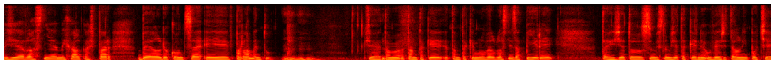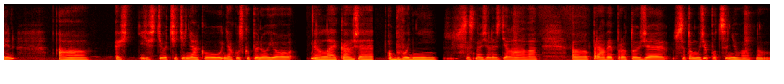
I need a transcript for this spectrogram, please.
že vlastně Michal Kašpar byl dokonce i v parlamentu. Mm-hmm. Že tam, tam, taky, tam taky mluvil vlastně za píry, takže to si myslím, že taky neuvěřitelný počin. A ještě, ještě určitě nějakou, nějakou skupinu, jo, lékaře, obvodní se snažili vzdělávat eh, právě proto, že se to může podceňovat. No.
